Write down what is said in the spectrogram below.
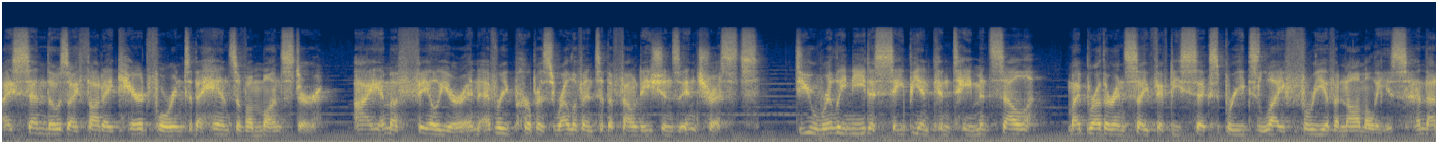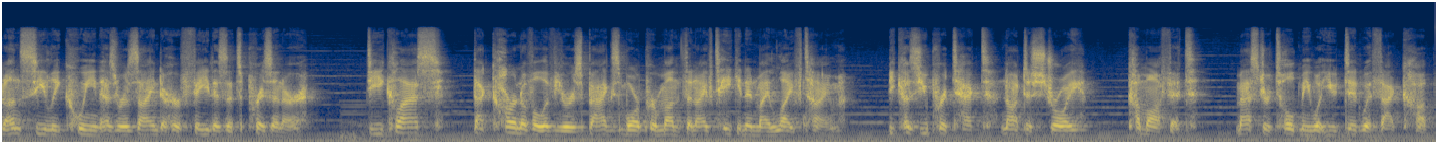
I send those I thought I cared for into the hands of a monster. I am a failure in every purpose relevant to the Foundation's interests. Do you really need a sapient containment cell? My brother in Site 56 breeds life free of anomalies, and that unseelie queen has resigned to her fate as its prisoner. D Class, that carnival of yours bags more per month than I've taken in my lifetime. Because you protect, not destroy, come off it. Master told me what you did with that cup.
